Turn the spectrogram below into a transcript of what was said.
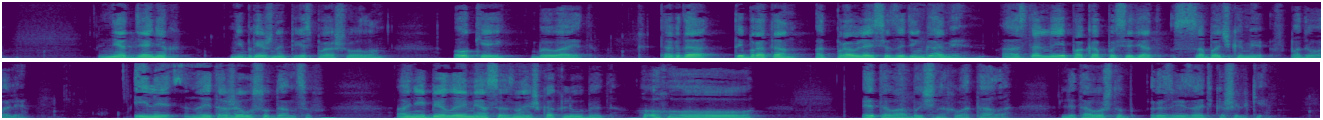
«Нет денег?» – небрежно переспрашивал он. «Окей, бывает. Тогда ты, братан, отправляйся за деньгами, а остальные пока посидят с собачками в подвале. Или на этаже у суданцев. Они белое мясо знаешь, как любят? Ого! Этого обычно хватало для того, чтобы развязать кошельки.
